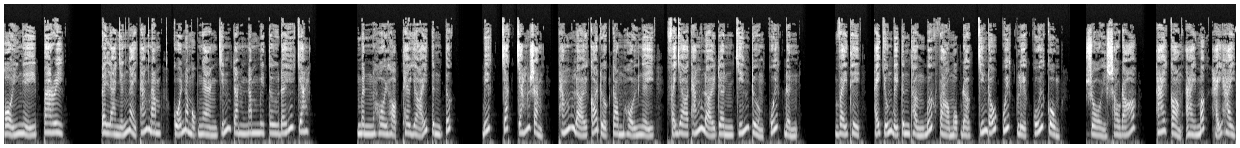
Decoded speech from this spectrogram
Hội nghị Paris đây là những ngày tháng 5 của năm 1954 đấy chăng? Mình hồi hộp theo dõi tin tức, biết chắc chắn rằng thắng lợi có được trong hội nghị phải do thắng lợi trên chiến trường quyết định. Vậy thì hãy chuẩn bị tinh thần bước vào một đợt chiến đấu quyết liệt cuối cùng, rồi sau đó ai còn ai mất hãy hay.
